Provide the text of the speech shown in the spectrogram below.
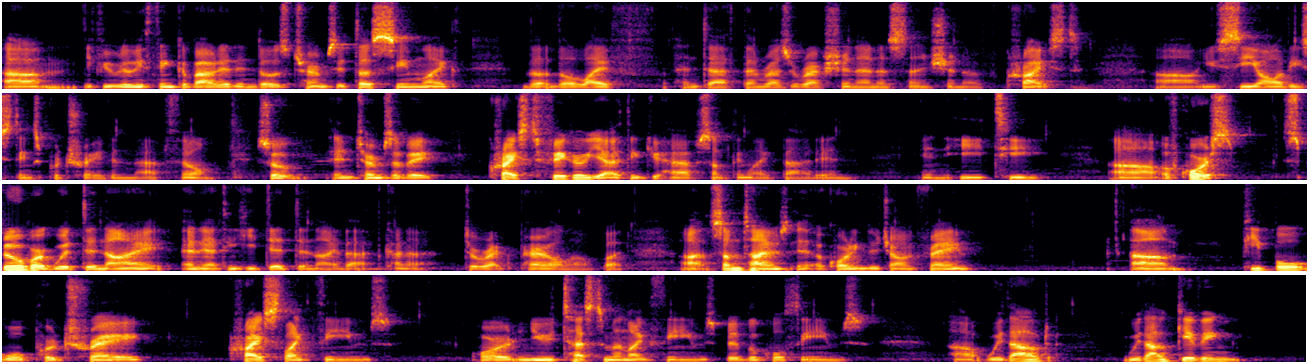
Um, if you really think about it in those terms, it does seem like the, the life and death and resurrection and ascension of Christ. Uh, you see all these things portrayed in that film. So, in terms of a Christ figure, yeah, I think you have something like that in in E.T. Uh, of course, Spielberg would deny, and I think he did deny that kind of direct parallel. But uh, sometimes, according to John Frame, um, people will portray Christ-like themes or New Testament-like themes, biblical themes, uh, without without giving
